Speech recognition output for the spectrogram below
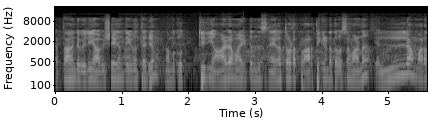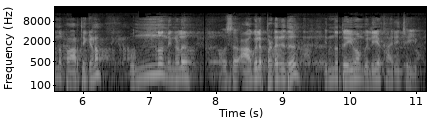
കർത്താവിന്റെ വലിയ അഭിഷേകം ദൈവം തരും. നമുക്ക് ഒത്തിരി ആഴമായിട്ട് ഇന്ന് സ്നേഹത്തോടെ പ്രാർത്ഥിക്കേണ്ട ദിവസമാണ്. എല്ലാം മറന്ന് പ്രാർത്ഥിക്കണം. ഒന്നും നിങ്ങൾ ആകുലപ്പെടരുത്. ഇന്ന് ദൈവം വലിയ കാര്യം ചെയ്യും.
